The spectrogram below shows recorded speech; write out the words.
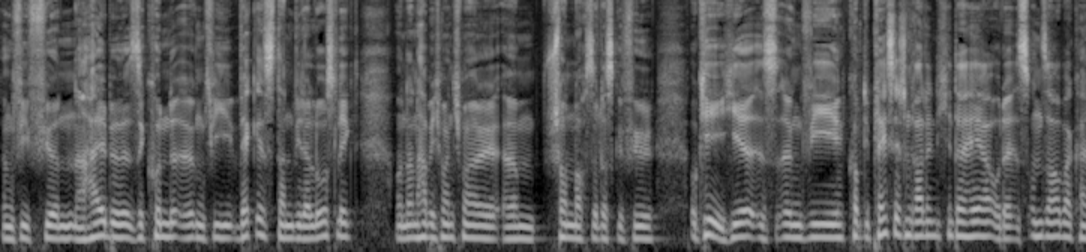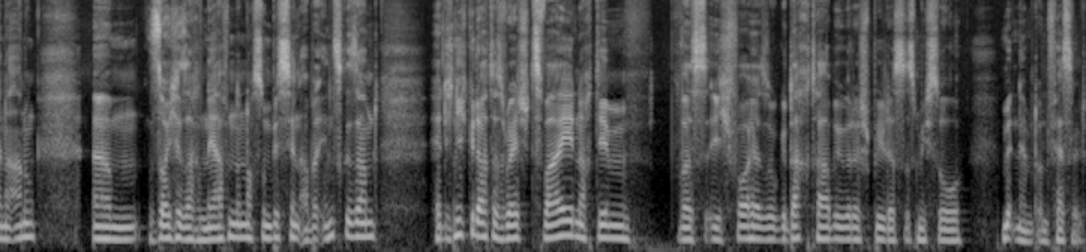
irgendwie für eine halbe Sekunde irgendwie weg ist, dann wieder loslegt. Und dann habe ich manchmal ähm, schon noch so das Gefühl, okay, hier ist irgendwie, kommt die Playstation gerade nicht hinterher oder ist unsauber, keine Ahnung. Ähm, solche Sachen nerven dann noch so ein bisschen, aber insgesamt hätte ich nicht gedacht, dass Rage 2, nach dem, was ich vorher so gedacht habe über das Spiel, dass es mich so mitnimmt und fesselt.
